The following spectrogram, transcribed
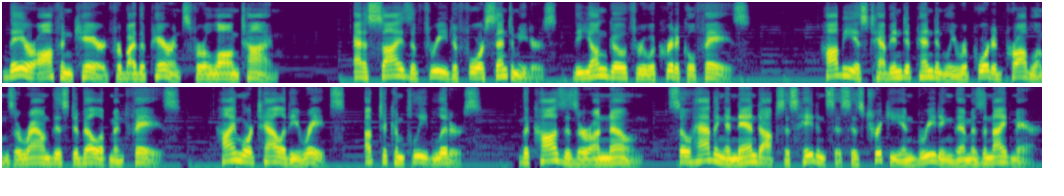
They are often cared for by the parents for a long time. At a size of 3 to 4 centimeters, the young go through a critical phase. Hobbyists have independently reported problems around this development phase. High mortality rates, up to complete litters. The causes are unknown. So having a Nandopsis haitiensis is tricky and breeding them is a nightmare.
